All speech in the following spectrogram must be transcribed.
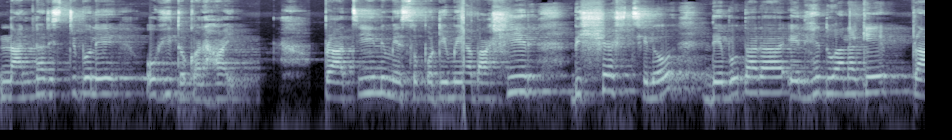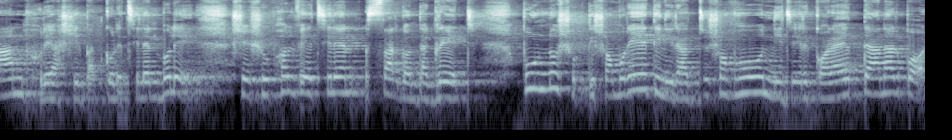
নান্নার স্ত্রী বলে অভিহিত করা হয়। প্রাচীন মেসোপটেমিয়াবাসীর বিশ্বাস ছিল দেবতারা এলহেদুয়ানাকে প্রাণ ভরে আশীর্বাদ করেছিলেন বলে সে সুফল পেয়েছিলেন সার্গন দ্য গ্রেট। পূর্ণ শক্তি সমরে তিনি রাজ্যসমূহ নিজের করায়ত্তে আনার পর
